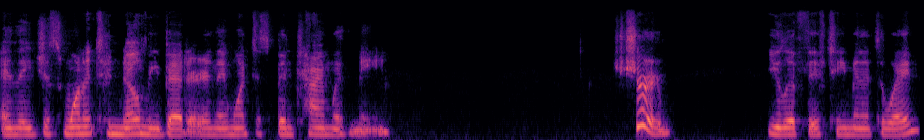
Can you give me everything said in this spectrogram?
and they just wanted to know me better and they want to spend time with me. Sure, you live 15 minutes away.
